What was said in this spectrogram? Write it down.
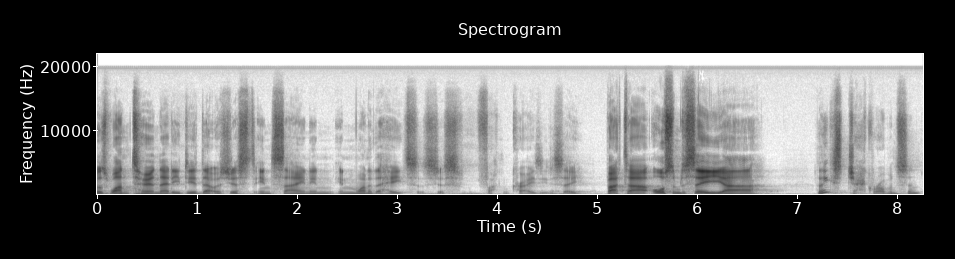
was one turn that he did that was just insane in, in one of the heats. It's just fucking crazy to see. But uh, awesome to see. Uh, I think it's Jack Robinson,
